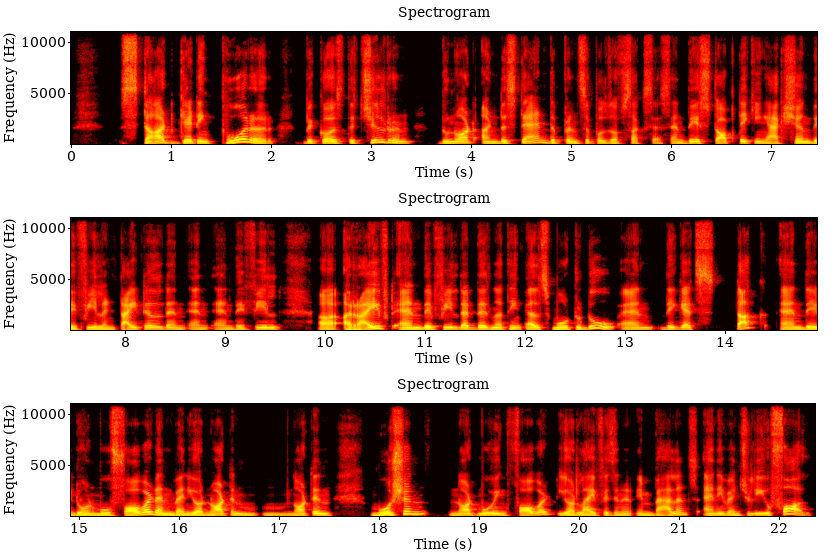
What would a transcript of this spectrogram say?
start getting poorer because the children do not understand the principles of success and they stop taking action. They feel entitled and and and they feel uh, arrived and they feel that there's nothing else more to do and they get stuck and they don't move forward. And when you're not in not in motion not moving forward your life is in an imbalance and eventually you fall.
